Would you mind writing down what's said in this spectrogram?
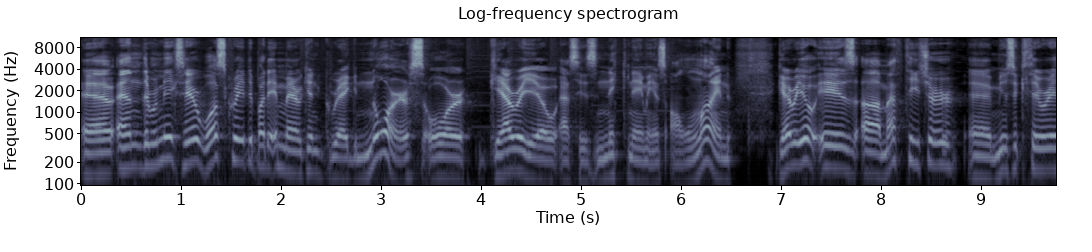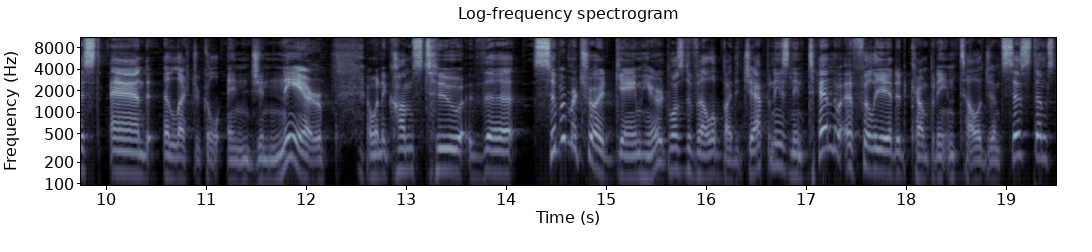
Uh, and the remix here was created by the American Greg Norse, or Gario as his nickname is online. Gario is a math teacher, a music theorist, and electrical engineer. And when it comes to the Super Metroid game here, it was developed by the Japanese Nintendo affiliated company Intelligent Systems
